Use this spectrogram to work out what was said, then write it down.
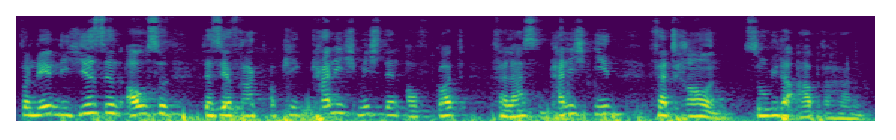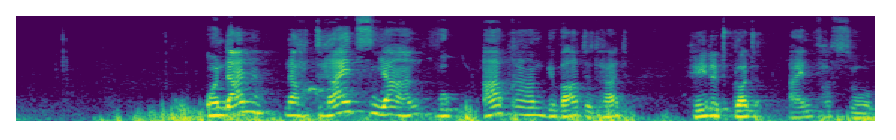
von denen, die hier sind, auch so, dass ihr fragt, okay, kann ich mich denn auf Gott verlassen? Kann ich ihm vertrauen? So wie der Abraham. Und dann, nach 13 Jahren, wo Abraham gewartet hat, redet Gott einfach so.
